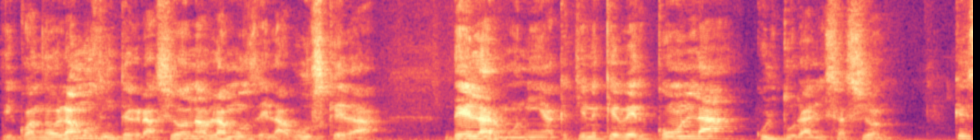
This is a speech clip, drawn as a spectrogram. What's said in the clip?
Y cuando hablamos de integración hablamos de la búsqueda de la armonía que tiene que ver con la culturalización. ¿Qué,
